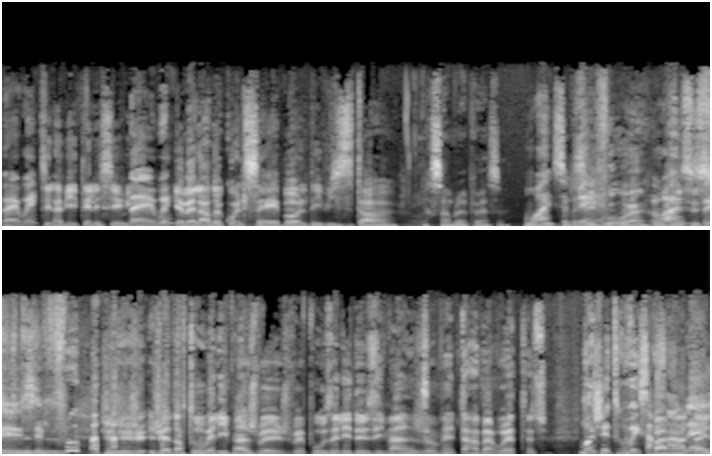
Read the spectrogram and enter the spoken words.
Ben oui. Tu sais, la vieille télésérie? Ben oui. Il y avait l'air de quoi le symbole des visiteurs? Il ressemble un peu à ça. Ouais, c'est vrai. C'est fou, hein? Ouais, c'est c'est fou. je, je- je- je viens de retrouver l'image, je vais, je vais poser les deux images, là, mais tabarouette. Moi, j'ai trouvé que ça ressemblait à Parenthèse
